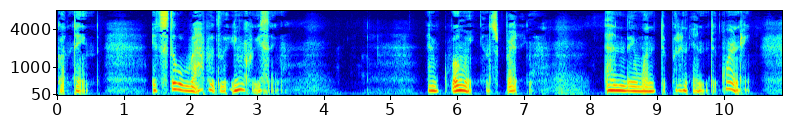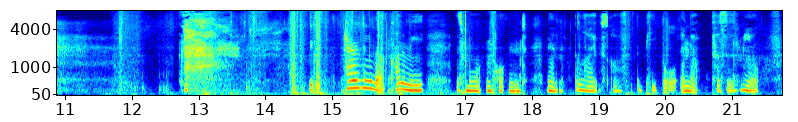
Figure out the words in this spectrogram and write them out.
contained. It's still rapidly increasing and growing and spreading. And they want to put an end to quarantine. Apparently, the economy is more important than the lives of the people, and that pisses me off.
